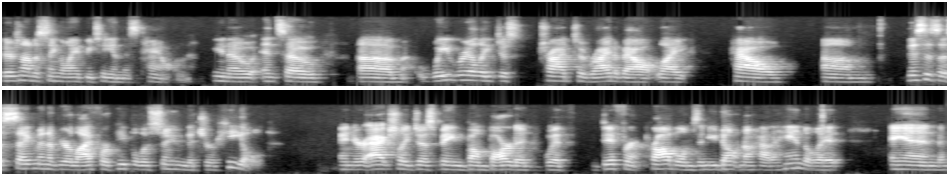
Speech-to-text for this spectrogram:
there's not a single amputee in this town, you know, and so um, we really just tried to write about like how um, this is a segment of your life where people assume that you're healed and you're actually just being bombarded with different problems and you don't know how to handle it and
